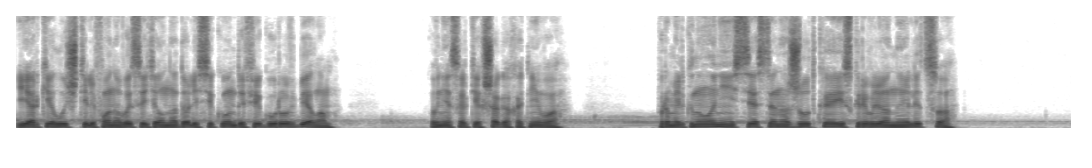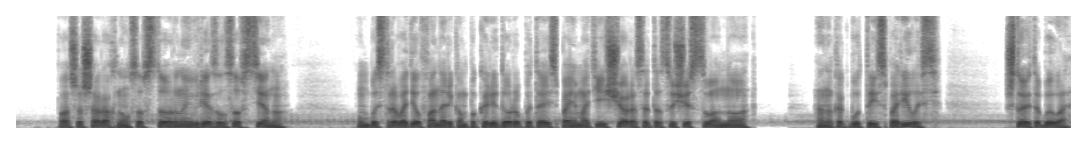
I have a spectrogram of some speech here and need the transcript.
Яркий луч телефона высветил на доли секунды фигуру в белом. В нескольких шагах от него промелькнуло неестественно жуткое искривленное лицо. Паша шарахнулся в сторону и врезался в стену. Он быстро водил фонариком по коридору, пытаясь поймать еще раз это существо, но оно как будто испарилось. Что это было?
